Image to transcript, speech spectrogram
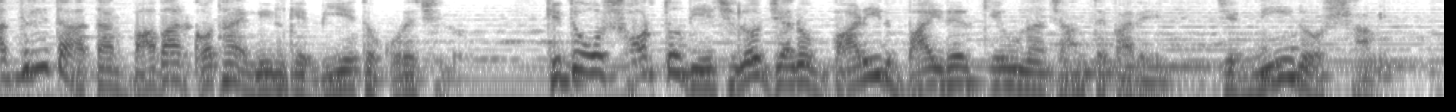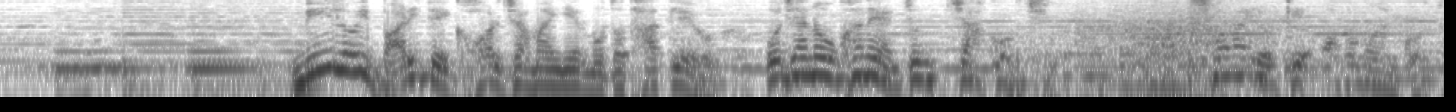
আদ্রিতা তার বাবার কথায় নীলকে বিয়ে তো করেছিল। কিন্তু ও শর্ত দিয়েছিল যেন বাড়ির বাইরের কেউ না জানতে পারে যে নীল ওর স্বামী। নীল ওই বাড়িতে ঘর জামাইয়ের মতো থাকলেও ও যেন ওখানে একজন চাকর ছিল। সবাই ওকে অপমান করত।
